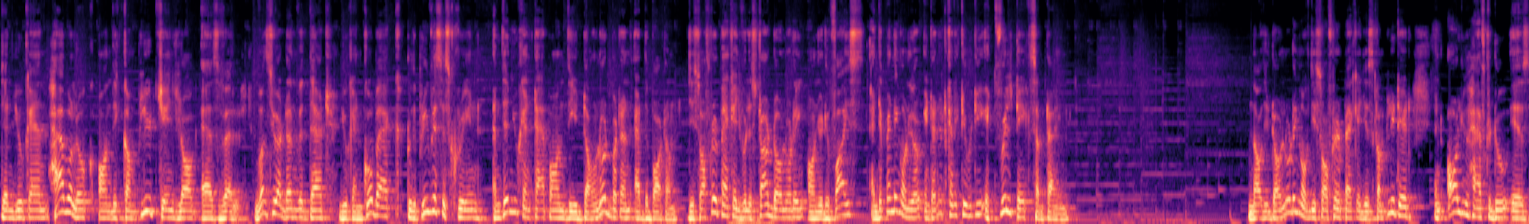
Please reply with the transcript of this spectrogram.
then you can have a look on the complete change log as well. Once you are done with that, you can go back to the previous screen and then you can tap on the download button at the bottom. The software package will start downloading on your device and depending on your internet connectivity, it will take some time. Now the downloading of the software package is completed and all you have to do is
